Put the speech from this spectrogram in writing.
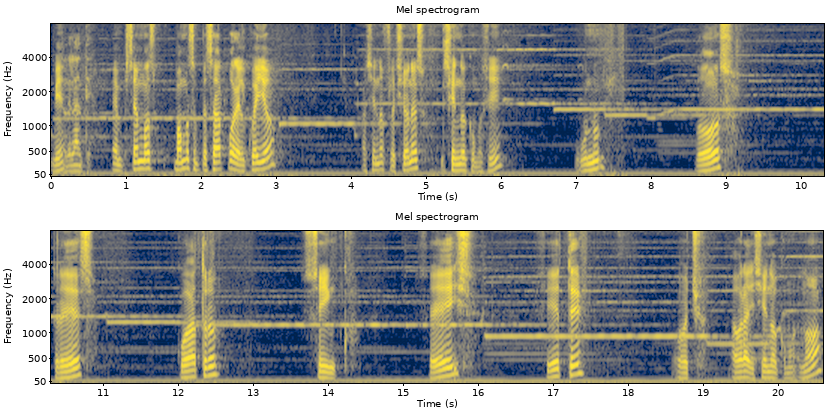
Bien. Adelante. Empecemos, vamos a empezar por el cuello, haciendo flexiones, siendo como así. Uno, dos, tres, cuatro, cinco, seis, siete, ocho. Ahora diciendo como no.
